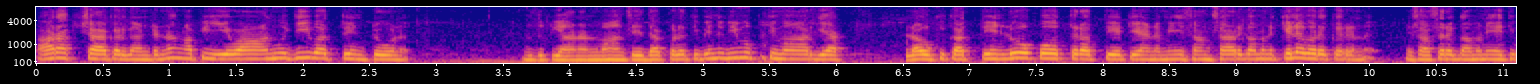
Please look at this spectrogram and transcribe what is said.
ආරක්ෂා කරගන්න නම් අපි ඒවා අනුව ජීවත් වෙන්න ඕන. බුදු පියාණන් වහන්සේ දක්වලා තිබෙන විමුක්ති මාර්ගයක් ලෞකිකත්වයෙන් ලෝකෝත්තරත්වයට යන මේ සංසාර ගමන කෙලවර කරන මේ සසර ගමනේ ඇති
